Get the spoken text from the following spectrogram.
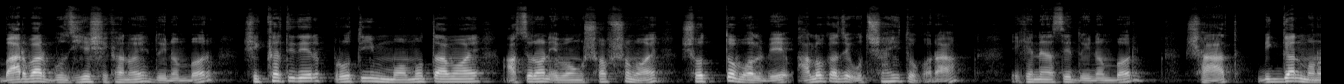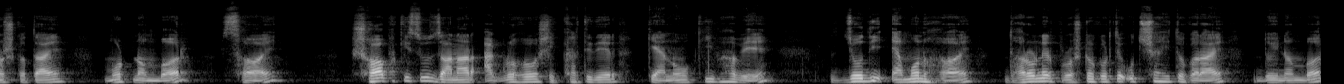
বারবার বুঝিয়ে শেখানোয় দুই নম্বর, শিক্ষার্থীদের প্রতি মমতাময় আচরণ এবং সবসময় সত্য বলবে, ভালো কাজে উৎসাহিত করা। এখানে আছে দুই নম্বর, সাত, বিজ্ঞান মনস্কতায় মোট নম্বর, ছয় সব কিছু জানার আগ্রহ শিক্ষার্থীদের কেন, কীভাবে যদি এমন হয়, ধরনের প্রশ্ন করতে উৎসাহিত করায়। দুই নম্বর,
